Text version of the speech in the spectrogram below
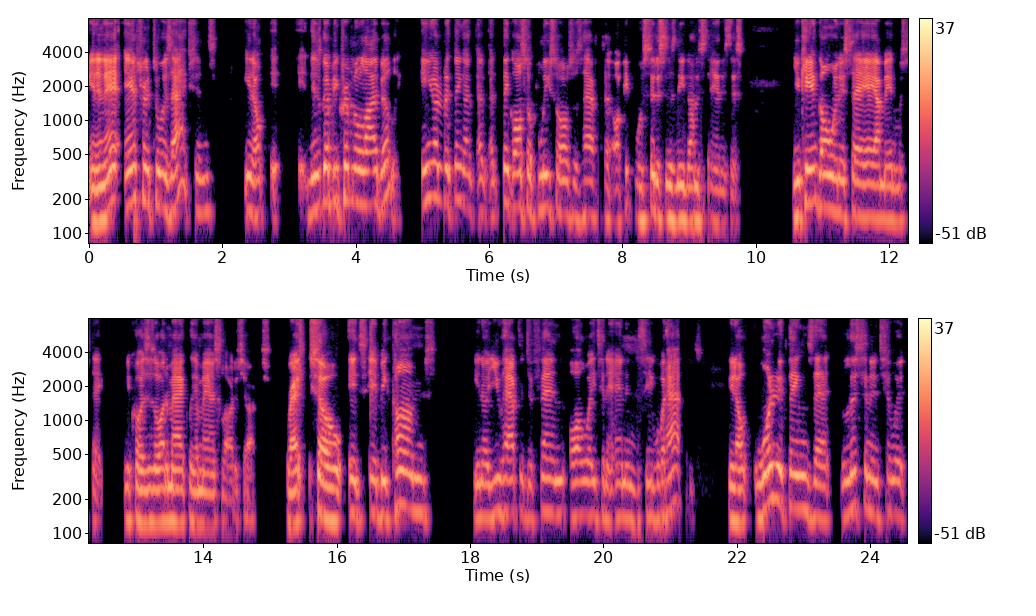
And in a- answering to his actions, you know, it, it, there's going to be criminal liability. And you know, the thing I, I think also police officers have to, or people, with citizens need to understand is this: you can't go in and say, "Hey, I made a mistake," because it's automatically a manslaughter charge, right? So it's it becomes, you know, you have to defend all the way to the end and see what happens. You know, one of the things that listening to it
